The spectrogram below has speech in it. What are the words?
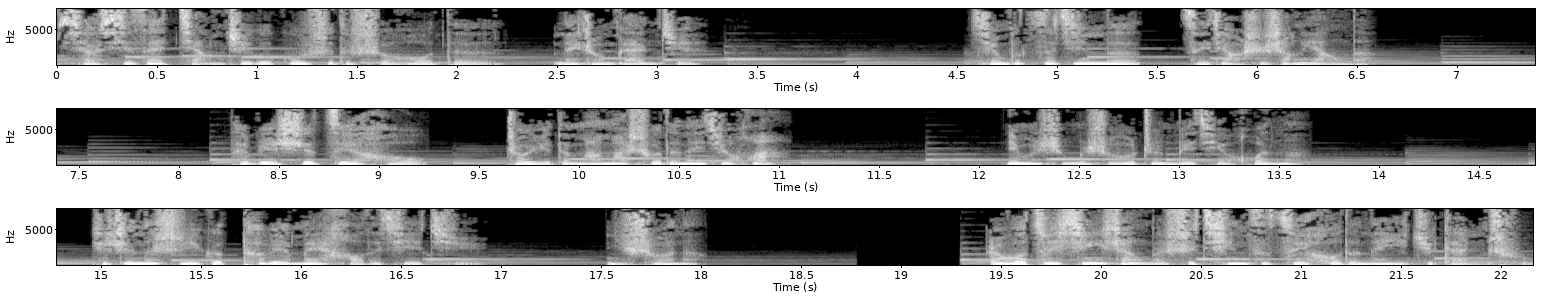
小溪在讲这个故事的时候的那种感觉，情不自禁的嘴角是上扬的。特别是最后，周宇的妈妈说的那句话：“你们什么时候准备结婚呢？”这真的是一个特别美好的结局，你说呢？而我最欣赏的是青子最后的那一句感触：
